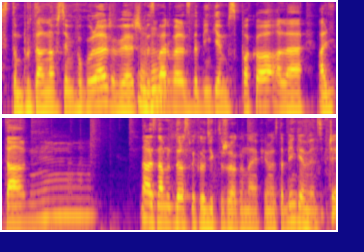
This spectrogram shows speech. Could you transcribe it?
z tą brutalnością w ogóle, że wiesz, Miss Marvel z dubbingiem spoko, ale Alita... Mm, no ale znam dorosłych ludzi, którzy oglądają filmy z dubbingiem, więc... Czy,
